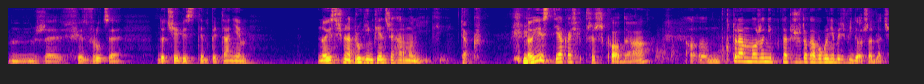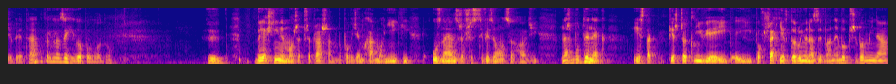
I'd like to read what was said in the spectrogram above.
mm, że się zwrócę do Ciebie z tym pytaniem. No jesteśmy na drugim piętrze harmonijki. Tak. To jest jakaś przeszkoda, która może nie, na pierwszy rzut oka w ogóle nie być widoczna dla Ciebie, tak? Tak dla z jakiego powodu? Y, Wyjaśnijmy może, przepraszam, bo powiedziałem harmonijki, uznając, że wszyscy wiedzą o co chodzi. Nasz budynek jest tak pieszczotliwie i, i powszechnie w Toruniu nazywany, bo przypomina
